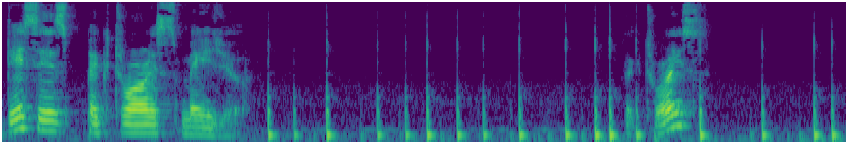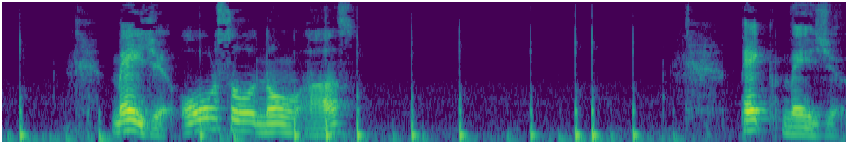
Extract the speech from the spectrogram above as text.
This is pectoralis major. Pectoralis major, also known as pec major.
